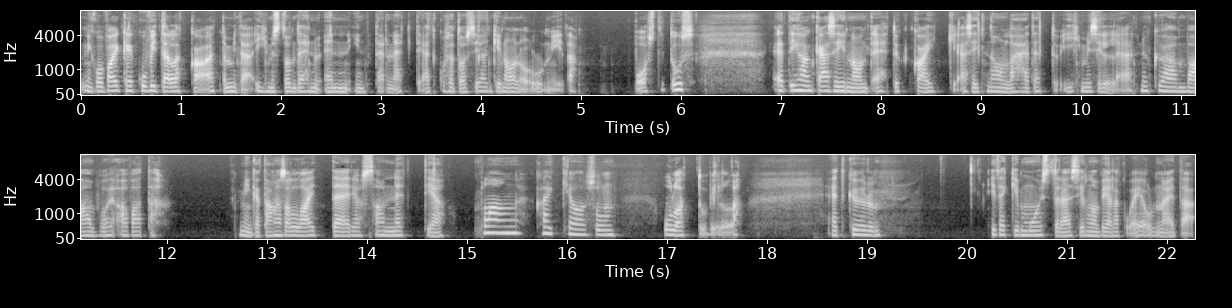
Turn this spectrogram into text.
niin kuin vaikea kuvitellakaan, että mitä ihmiset on tehnyt ennen internettiä, että kun se tosiaankin on ollut niitä postitus. Että ihan käsin on tehty kaikki ja sitten ne on lähetetty ihmisille. Et nykyään vaan voi avata minkä tahansa laitteen, jossa on nettiä. Plang, kaikki on sun ulottuvilla. Että kyllä itsekin muistelee silloin vielä, kun ei ollut näitä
